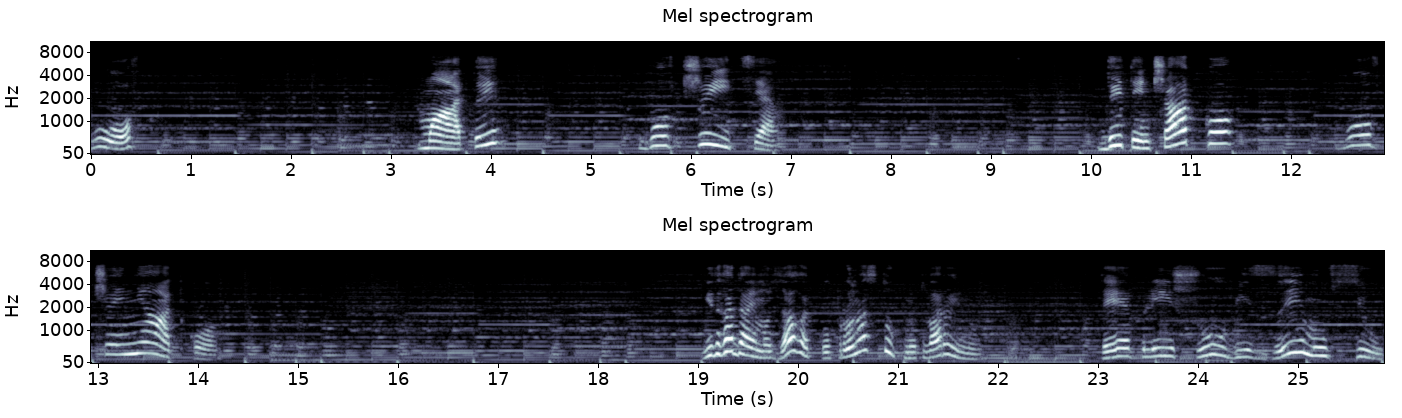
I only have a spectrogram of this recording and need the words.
вовк, мати вовчиця. Дитинчатко, вовченятко. Відгадаємо загадку про наступну тварину. Теплій шубі зиму всю,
